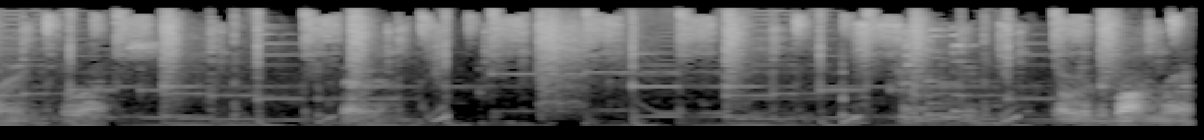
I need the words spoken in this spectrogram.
Wait there. The bottom row.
